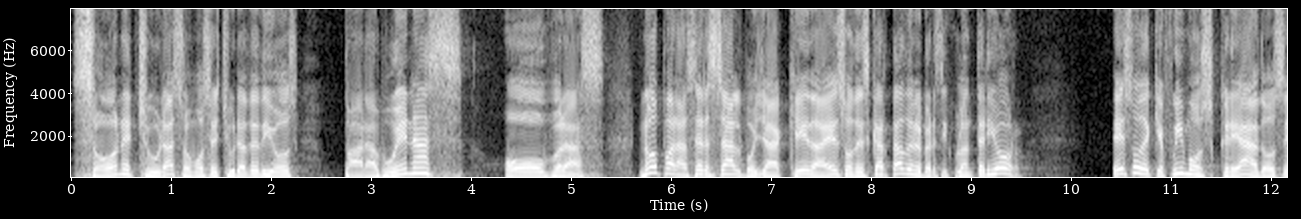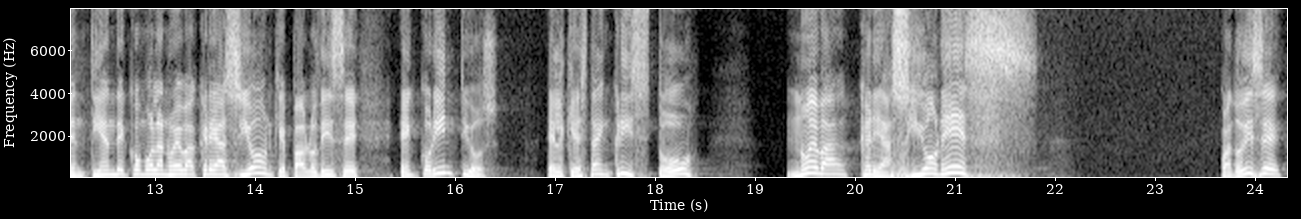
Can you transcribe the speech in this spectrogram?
son hechuras, somos hechura de Dios para buenas obras no para ser salvo, ya queda eso descartado en el versículo anterior. Eso de que fuimos creados se entiende como la nueva creación que Pablo dice en Corintios. El que está en Cristo, nueva creación es. Cuando dice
